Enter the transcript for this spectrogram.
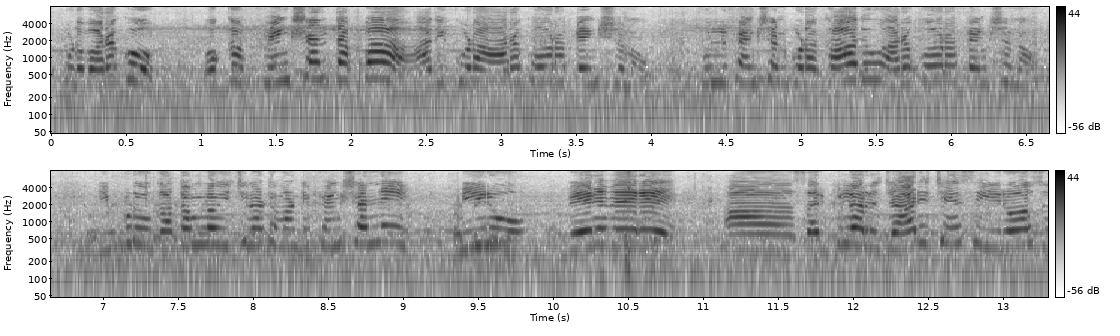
ఇప్పుడు వరకు ఒక పెన్షన్ తప్ప అది కూడా అరకోర పెన్షన్. ఫుల్ పెన్షన్ కూడా కాదు అరకోర పెన్షన్. ఇప్పుడు గతంలో ఇచ్చినటువంటి పెన్షన్ని మీరు వేరే వేరే సర్క్యులర్ జారీ చేసి ఈరోజు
